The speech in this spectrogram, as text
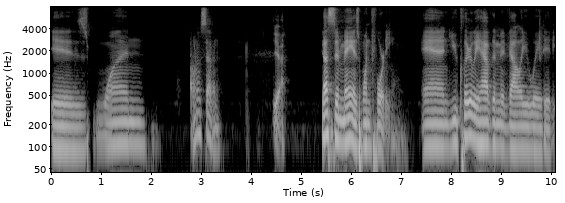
is one 107. Yeah. Dustin May is 140. And you clearly have them evaluated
